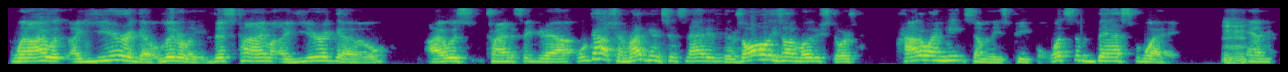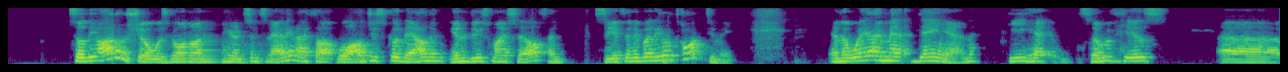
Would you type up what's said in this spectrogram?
when I was a year ago, literally this time a year ago, I was trying to figure out, well, gosh, I'm right here in Cincinnati. There's all these automotive stores. How do I meet some of these people? What's the best way? Mhm. And so the auto show was going on here in Cincinnati, and I thought, well, I'll just go down and introduce myself and see if anybody will talk to me. And the way I met Dan, he had some of his uh,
